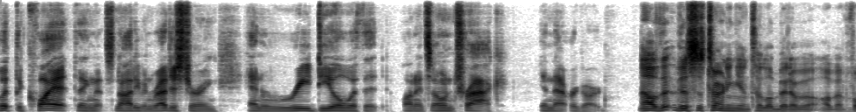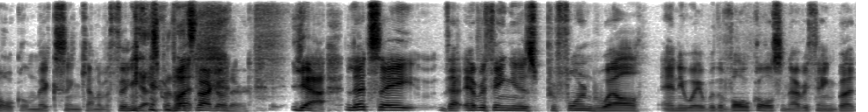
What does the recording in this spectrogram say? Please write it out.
put the quiet thing that's not even registering, and re-deal with it on its own track in that regard. now th- this is turning into a little bit of a, of a vocal mixing kind of a thing. Yes, but, let's not go there. Yeah, let's say that everything is performed well anyway with the vocals and everything, but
